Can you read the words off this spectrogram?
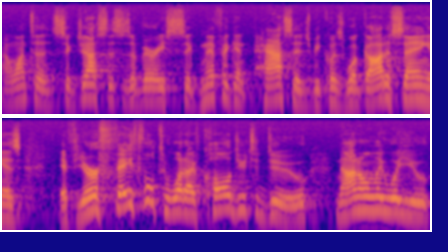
I want to suggest this is a very significant passage because what God is saying is if you're faithful to what I've called you to do, not only will you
